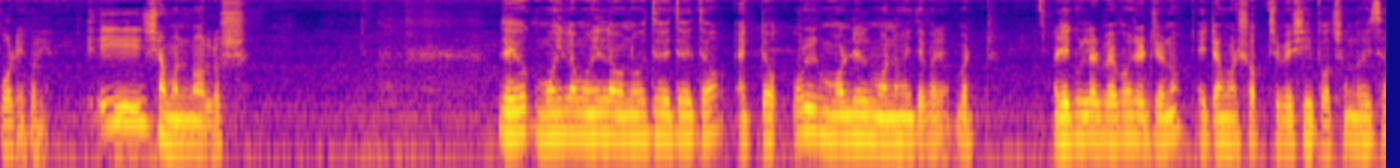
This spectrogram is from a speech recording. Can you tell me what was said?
পরে করি। এই সামান্য অলস। যাই হোক, মহিলা মহিলা অনুভূতি হইতে হইতেও একটা ওল্ড মডেল মনে হইতে পারে বাট রেগুলার ব্যবহারের জন্য এটা আমার সবচেয়ে বেশি পছন্দ হয়েছে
